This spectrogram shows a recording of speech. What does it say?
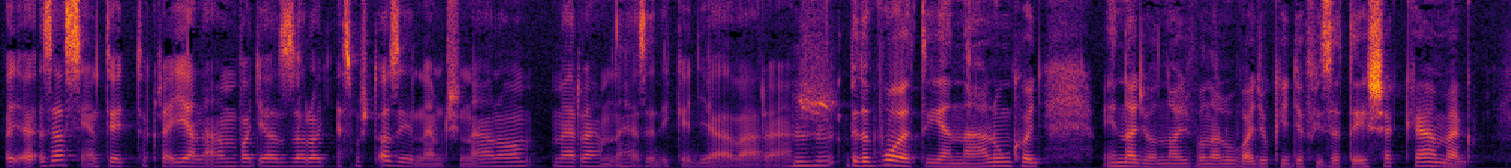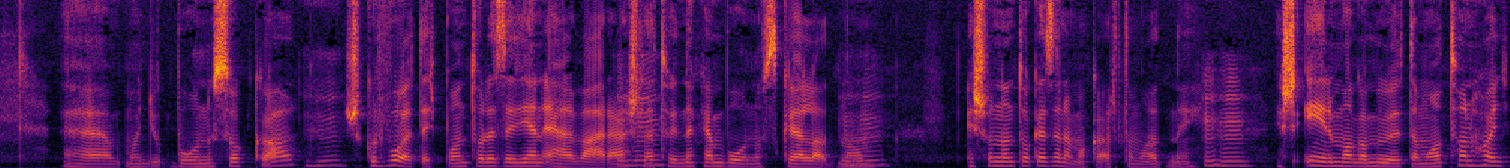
ez azt jelenti, hogy tökre jelen vagy azzal, hogy ezt most azért nem csinálom, mert rám nehezedik egy elvárás. Uh-huh. Például volt ilyen nálunk, hogy én nagyon nagy vonalú vagyok így a fizetésekkel, meg eh, mondjuk bónuszokkal, uh-huh. és akkor volt egy ponttól ez egy ilyen elvárás uh-huh. lett, hogy nekem bónusz kell adnom. Uh-huh és onnantól kezdve nem akartam adni. Uh-huh. És én magam ültem otthon, hogy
